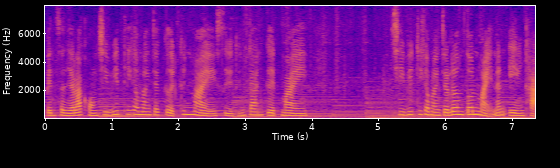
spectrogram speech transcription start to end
เป็นสัญลักษณ์ของชีวิตที่กำลังจะเกิดขึ้นใหม่ สื่อถึงการเกิดใหม่ ชีวิตที่กำลังจะเริ่มต้นใหม่นั่นเองค่ะ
